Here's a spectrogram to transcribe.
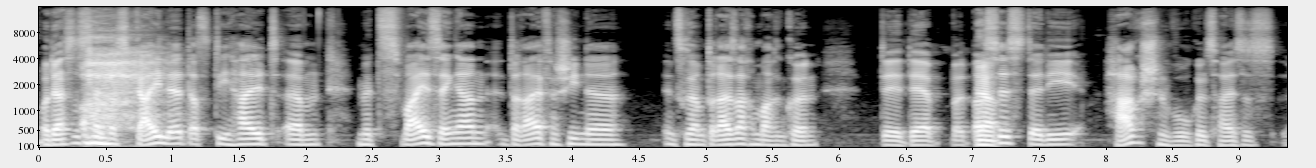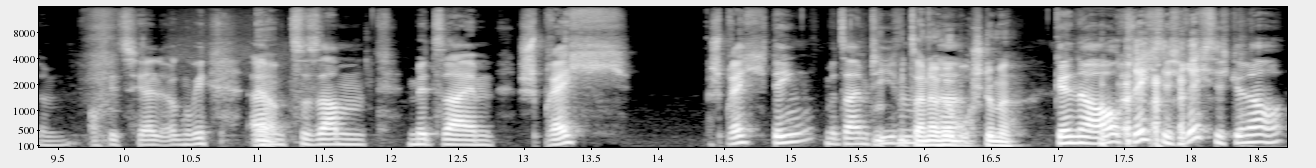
Und das ist halt das Geile, dass die halt ähm, mit zwei Sängern drei verschiedene, insgesamt drei Sachen machen können. Der, der Ba- Bassist, der die harschen Vocals heißt es ähm, offiziell irgendwie, ähm, Ja. zusammen mit seinem Sprech, Sprechding, mit seinem tiefen. mit seiner äh, Hörbuchstimme. Genau, richtig, richtig, genau.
